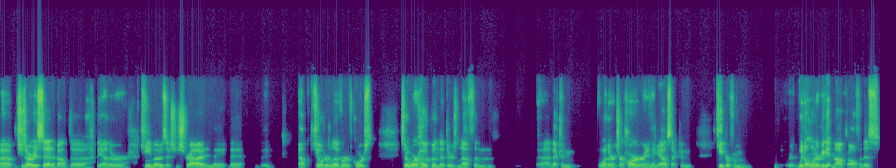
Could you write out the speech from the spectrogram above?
uh, she's already said about the the other chemos that she's tried, and they they, they about killed her liver, of course. So we're hoping that there's nothing uh, that can, whether it's her heart or anything else, that can keep her from. We don't want her to get knocked off of this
